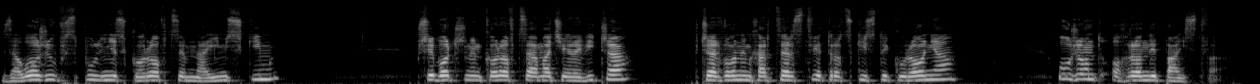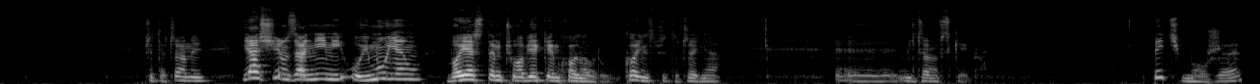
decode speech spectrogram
założył wspólnie z Korowcem Naimskim przybocznym Korowca Macierewicza, w czerwonym harcerstwie trockisty Kuronia, Urząd Ochrony Państwa. Przytaczamy, ja się za nimi ujmuję, bo jestem człowiekiem honoru. Koniec przytoczenia yy, Milczanowskiego. Być może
